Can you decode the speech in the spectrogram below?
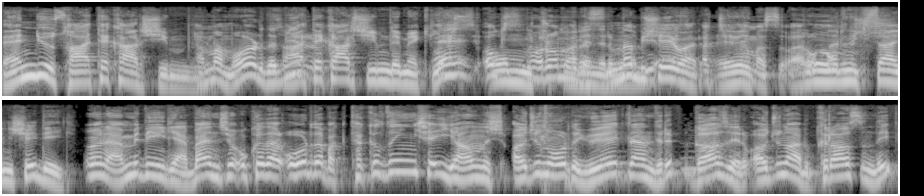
ben diyor saate karşıyım diyor. Tamam orada Saate bir karşıyım demekle Oks- on buçuk oksimoron mu denir arasında buna? bir şey var. açıklaması evet. var. Olmuş. ikisi aynı şey değil. önemli değil yani. Bence o kadar orada bak takıldığın şey yanlış. Acun orada yüreklendirip gaz verip Acun abi kralsın deyip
